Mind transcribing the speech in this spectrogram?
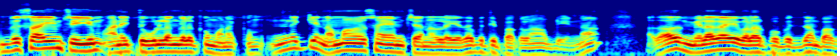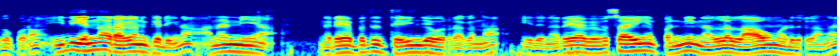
விவசாயம் செய்யும் அனைத்து உள்ளங்களுக்கும் வணக்கம். இன்றைக்கி நம்ம விவசாயம் சேனலில் எதை பற்றி பார்க்கலாம் அப்படின்னா அதாவது மிளகாய் வளர்ப்பை பற்றி தான் பார்க்க போகிறோம் இது என்ன ரகம்னு கேட்டிங்கன்னா அனன்யா. நிறைய பேத்துக்கு தெரிஞ்ச ஒரு ரகம் தான் இது நிறையா விவசாயிங்க பண்ணி நல்ல லாபம் எடுத்திருக்காங்க.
